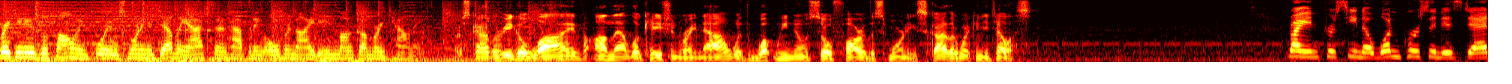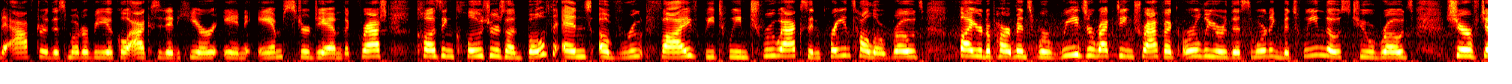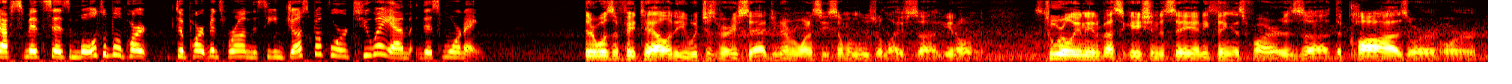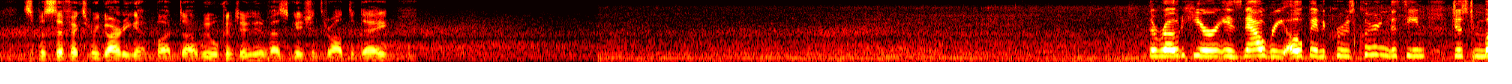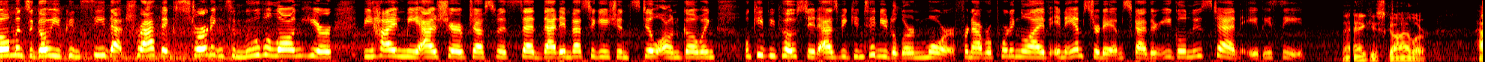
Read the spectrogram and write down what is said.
Breaking news we're following for you this morning. A deadly accident happening overnight in Montgomery County. Our Skylar Eagle live on that location right now with what we know so far this morning. Skylar, what can you tell us? Ryan Christina, one person is dead after this motor vehicle accident here in Amsterdam. The crash causing closures on both ends of Route 5 between Truax and Cranes Hollow roads. Fire departments were redirecting traffic earlier this morning between those two roads. Sheriff Jeff Smith says multiple part departments were on the scene just before 2 a.m. this morning. There was a fatality, which is very sad. You never want to see someone lose their life. Uh, you know, it's too early in the investigation to say anything as far as uh, the cause or, or, specifics regarding it, but uh, we will continue the investigation throughout the day. The road here is now reopened. Crews clearing the scene just moments ago. You can see that traffic starting to move along here behind me. As Sheriff Jeff Smith said, that investigation still ongoing. We'll keep you posted as we continue to learn more. For now, reporting live in Amsterdam, Skylar Eagle, News 10, ABC. Thank you, Skylar.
